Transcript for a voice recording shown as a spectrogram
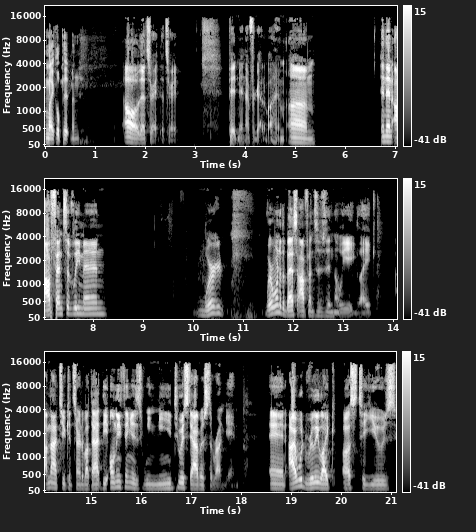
Michael Pittman. Oh, that's right. That's right. Pittman. I forgot about him. Um, and then offensively, man, we're we're one of the best offenses in the league. Like, I'm not too concerned about that. The only thing is we need to establish the run game, and I would really like us to use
